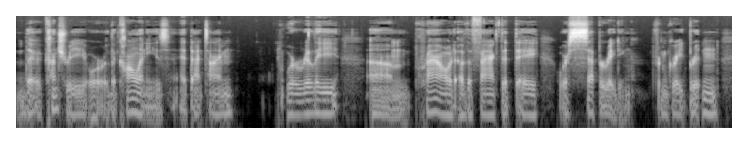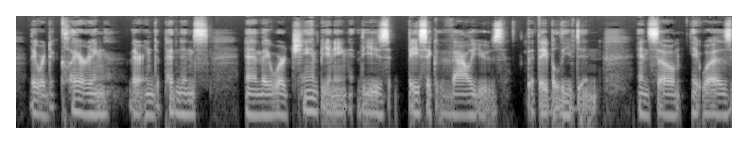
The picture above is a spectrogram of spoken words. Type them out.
the country or the colonies at that time were really um, proud of the fact that they were separating from Great Britain. They were declaring their independence and they were championing these basic values that they believed in. And so it was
